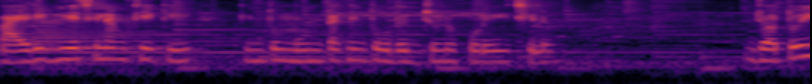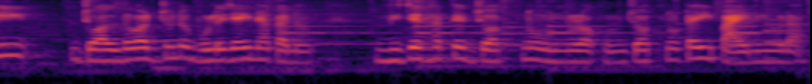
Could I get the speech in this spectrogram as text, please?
বাইরে গিয়েছিলাম ঠিকই, কিন্তু মনটা কিন্তু ওদের জন্য পড়েই ছিল। যতই জল দেওয়ার জন্য বলে যাই না কেন, নিজের হাতের যত্ন অন্যরকম, যত্নটাই পায়নি ওরা।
